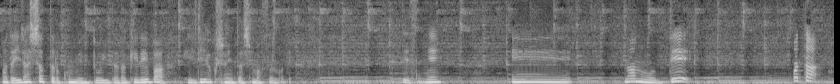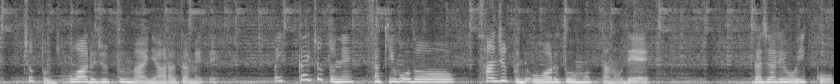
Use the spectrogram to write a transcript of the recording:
まだいらっしゃったらコメントをいただければ、えリアクションいたしますのでですね。えー、なのでまたちょっと終わる10分前に改めて、まあ、1回ちょっとね先ほど30分で終わると思ったのでダジャレを1個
